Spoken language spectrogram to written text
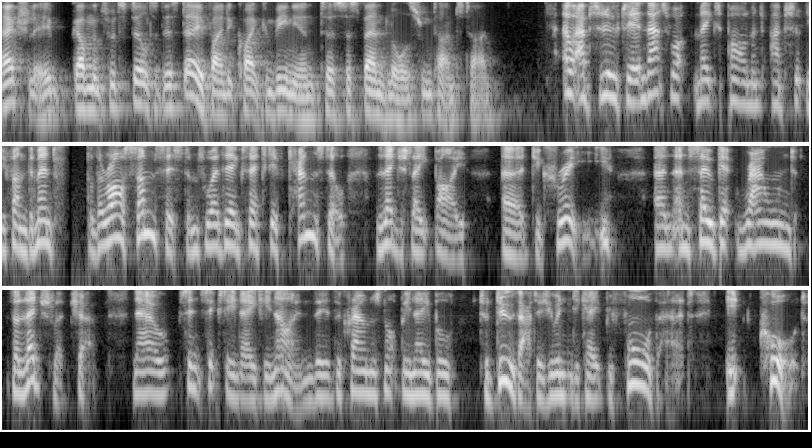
actually governments would still to this day find it quite convenient to suspend laws from time to time. Oh, absolutely. And that's what makes Parliament absolutely fundamental. There are some systems where the executive can still legislate by uh, decree and, and so get round the legislature. Now, since 1689, the, the Crown has not been able to do that, as you indicate before that, it could.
